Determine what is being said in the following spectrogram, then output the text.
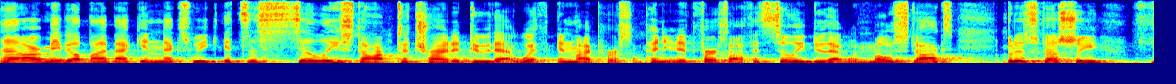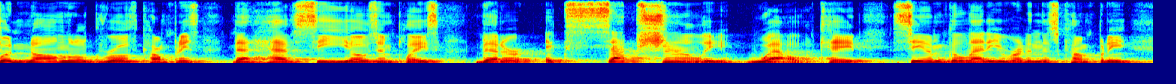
uh, or maybe I'll buy back in next week. It's a silly stock to try to do that with, in my personal opinion. First off, it's silly to do that with most stocks, but especially phenomenal growth companies that have CEOs in place that are exceptionally well. Okay, Sam Galletti running this company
